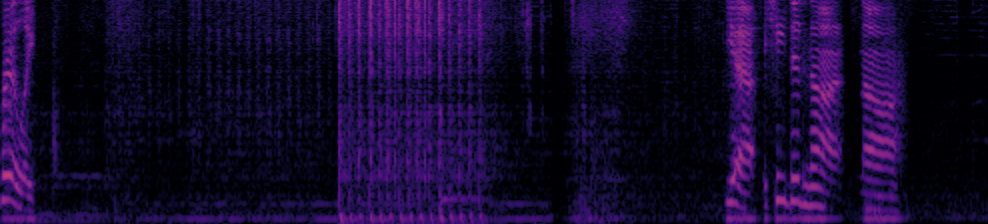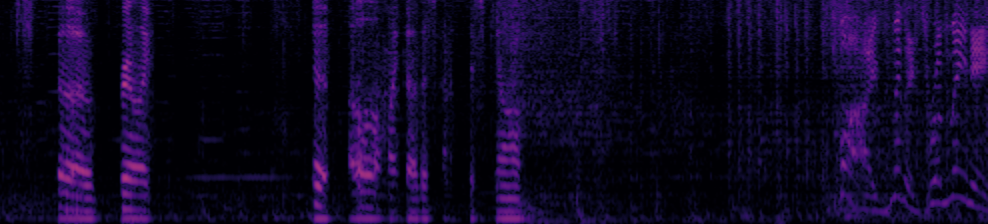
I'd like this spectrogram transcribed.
Really? Yeah, he did not. Nah. Uh, really? Oh my god, that's gonna piss me off. Five minutes remaining.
